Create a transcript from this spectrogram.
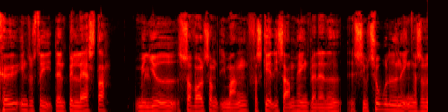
køindustri, den belaster miljøet så voldsomt i mange forskellige sammenhænge, blandt andet øh, CO2-udledningen osv.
